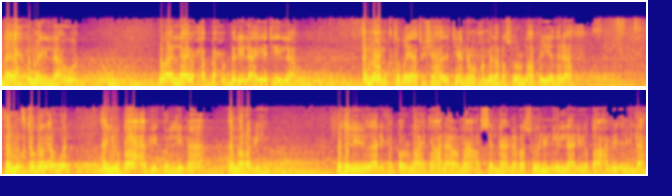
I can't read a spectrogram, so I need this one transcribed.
لا يحكم إلا هو وأن لا يحب حب الإلهية إلا هو. أما مقتضيات شهادة أن محمد رسول الله فهي ثلاث. المقتضى الأول أن يطاع في كل ما أمر به. ودليل ذلك قول الله تعالى وما أرسلنا من رسول إلا ليطاع بإذن الله.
